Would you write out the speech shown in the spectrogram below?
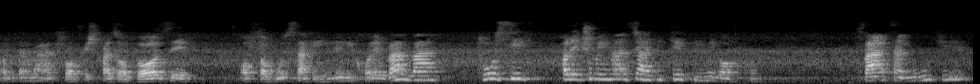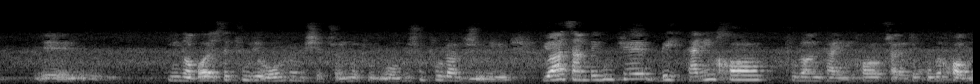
ها بودن و اطرافش فضا بازه. آفتاب مستقیم نمی‌خوره و و توصیف. حالا شما اینو از جهت طبی نگاه کن. و اصلا بگو که اینا باعث طول عمر میشه چون اینا طول عمرشون طولانی شده یا اصلا بگو که بهترین خواب طولانی ترین خواب شرایط خوب خواب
